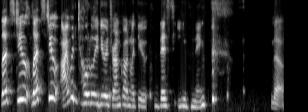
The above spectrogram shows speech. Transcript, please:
Let's do let's do I would totally do a drunk one with you this evening. No,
